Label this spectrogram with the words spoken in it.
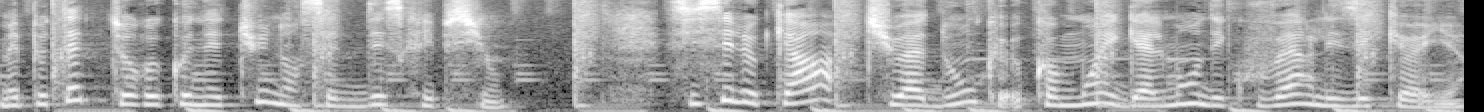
Mais peut-être te reconnais-tu dans cette description. Si c'est le cas, tu as donc, comme moi également, découvert les écueils.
